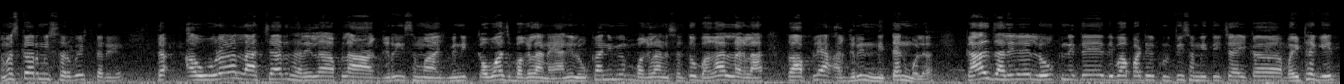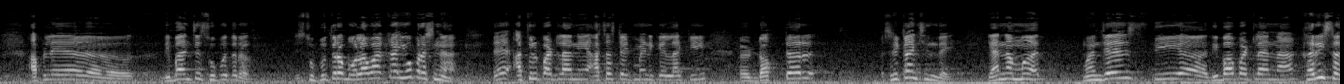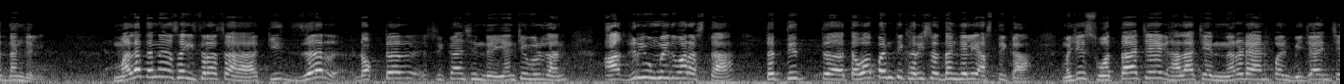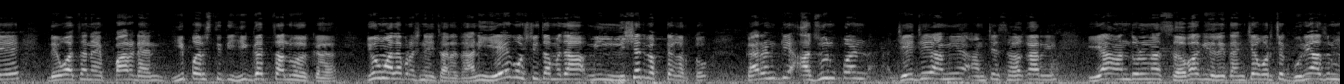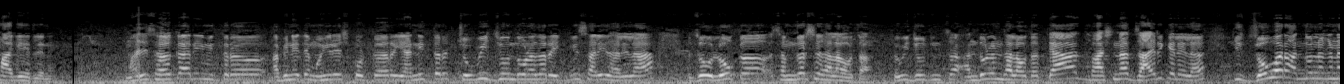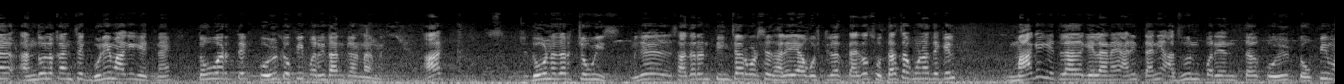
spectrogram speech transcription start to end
नमस्कार मी सर्वेश तरे तर औरा लाचार झालेला आपला आगरी समाज म्हणजे कवाच बघला नाही आणि लोकांनी बी बघला नसेल तो बघायला लागला तो आपल्या आगरी नेत्यांमुळं काल झालेले लोकनेते दिबा पाटील कृती समितीच्या एका बैठकीत आपले दिबांचे सुपुत्र सुपुत्र बोलावा का यो प्रश्न? ते अतुल पाटलांनी असं स्टेटमेंट केला की डॉक्टर श्रीकांत शिंदे यांना मत म्हणजेच ती दिबा पाटलांना खरी श्रद्धांजली. मला त्यांना असा विचारायचा की जर डॉक्टर श्रीकांत शिंदे यांच्या विरोधात आगरी उमेदवार असता तर ती त- तेव्हा पण ती खरी श्रद्धांजली असते का? म्हणजे स्वतःचे घालाचे नरड्यान पण बीजांचे देवाचं नाही पारड्यान ही परिस्थिती ही गत चालू आहे का? यो मला प्रश्न विचारायचा आणि या गोष्टीचा माझा मी निषेध व्यक्त करतो. कारण की अजून पण जे जे आम्ही आमचे सहकारी या आंदोलनात सहभागी झाले त्यांच्यावरचे गुन्हे अजून मागे घेतले नाही. माझे सहकारी मित्र अभिनेते मयुरेश कोटकर यांनी तर चोवीस जून दोन हजार एकवीस साली झालेला जो लोक संघर्ष झाला होता चोवीस जूनचं आंदोलन झाला होता त्या भाषणात जाहीर केलेलं की जोवर आंदोलन आंदोलकांचे गुन्हे मागे घेत नाही तोवर ते कोळी टोपी परिधान करणार नाही. आज दोन हजार चोवीस म्हणजे साधारण तीन चार वर्ष झाले या गोष्टीला त्याचा स्वतःचा गुन्हा देखील मागे घेतला गेला नाही आणि त्यांनी अजूनपर्यंत कोळी टोपी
